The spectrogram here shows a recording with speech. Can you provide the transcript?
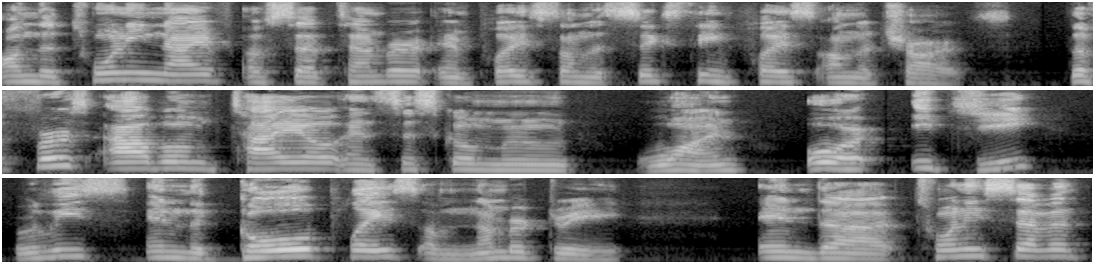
on the 29th of September and placed on the 16th place on the charts. The first album, Taiyo and Cisco Moon 1, or Ichi, released in the gold place of number 3 in the 27th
